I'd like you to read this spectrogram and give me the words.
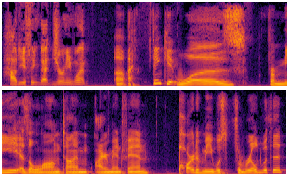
how do you think that journey went? uh, I think it was for me as a longtime Iron Man fan. Part of me was thrilled with it,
